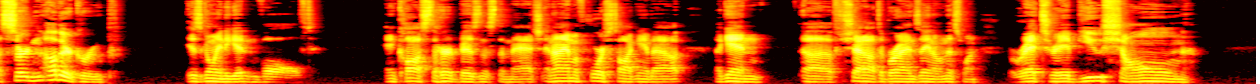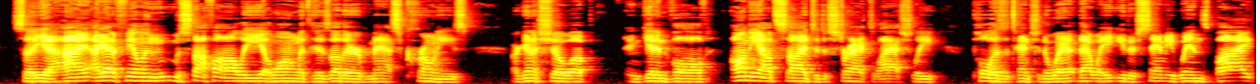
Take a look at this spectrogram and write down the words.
a certain other group is going to get involved and cost the Hurt Business the match. And I am, of course, talking about, again, uh, shout out to Brian Zane on this one Retribution. So, yeah, I, I got a feeling Mustafa Ali, along with his other mass cronies, are going to show up and get involved on the outside to distract Lashley, pull his attention away. That way, either Sami wins by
